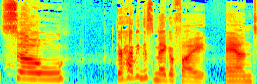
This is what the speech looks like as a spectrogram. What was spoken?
so they're having this mega fight, and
